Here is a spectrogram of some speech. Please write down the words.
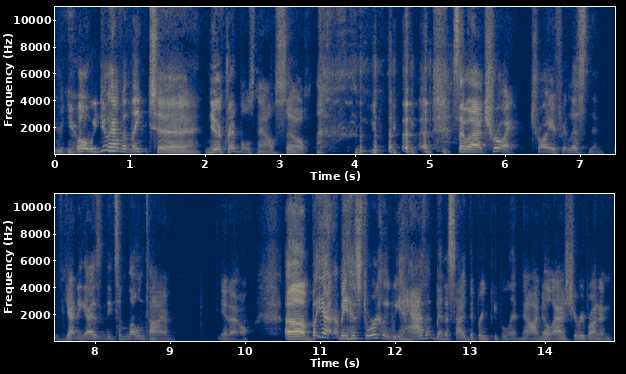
you know. Well, we do have a link to New York Red Bulls now. So, so uh, Troy, Troy, if you're listening, if you got any guys that need some loan time, you know. Um, but yeah, I mean, historically, we haven't been a side to bring people in. Now, I know last year we brought in,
